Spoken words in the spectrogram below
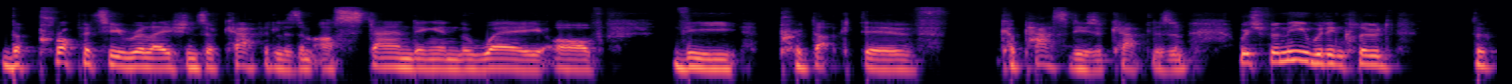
the property relations of capitalism are standing in the way of the productive capacities of capitalism, which for me would include the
